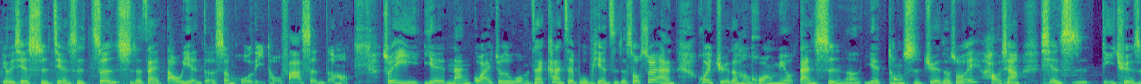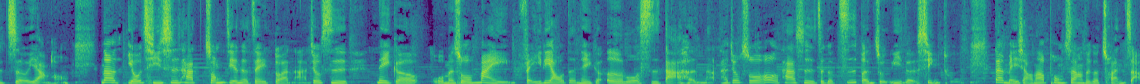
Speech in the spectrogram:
有一些事件是真实的，在导演的生活里头发生的哈，所以也难怪，就是我们在看这部片子的时候，虽然会觉得很荒谬，但是呢，也同时觉得说，哎，好像现实的确是这样哈。那尤其是它中间的这一段啊，就是。那个我们说卖肥料的那个俄罗斯大亨啊，他就说哦，他是这个资本主义的信徒，但没想到碰上这个船长，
